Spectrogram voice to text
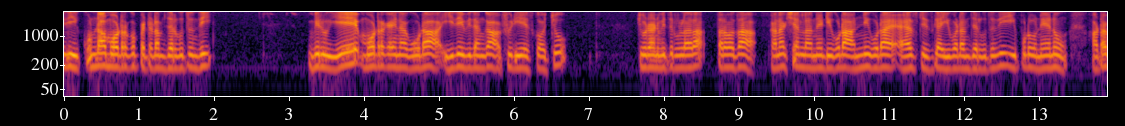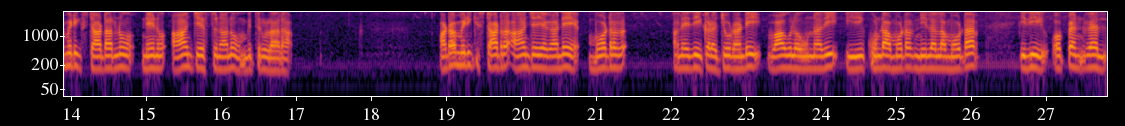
ఇది కుండా మోటార్కు పెట్టడం జరుగుతుంది. మీరు ఏ మోటార్కైనా కూడా ఇదే విధంగా ఫిట్ చేసుకోవచ్చు. చూడండి మిత్రులారా తర్వాత కనెక్షన్లు అన్నిటి కూడా అన్నీ కూడా యాజ్ టీజ్గా ఇవ్వడం జరుగుతుంది. ఇప్పుడు నేను ఆటోమేటిక్ స్టార్టర్ను నేను ఆన్ చేస్తున్నాను మిత్రులారా. ఆటోమేటిక్ స్టార్టర్ ఆన్ చేయగానే మోటార్ అనేది ఇక్కడ చూడండి వాగులో ఉన్నది. ఇది కుండా మోటార్ నీళ్ళల మోటార్ ఇది ఓపెన్ వెల్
